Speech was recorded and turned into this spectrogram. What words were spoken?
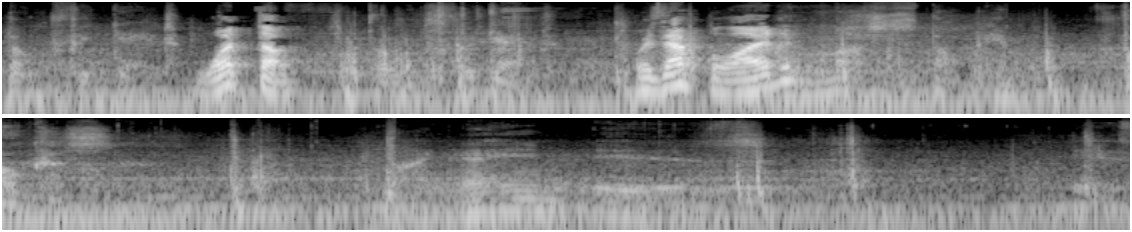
Don't forget. What the? Don't forget. Was that blood? I must stop him. Focus. My name is is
